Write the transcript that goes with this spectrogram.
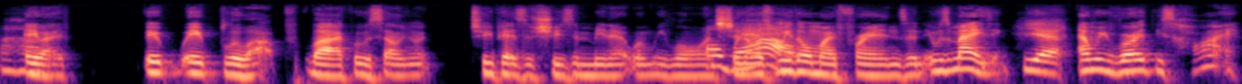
Uh-huh. Anyway, it, it blew up. Like we were selling like two pairs of shoes a minute when we launched, Oh, and I was with all my friends, and it was amazing. Yeah. And we rode this high.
